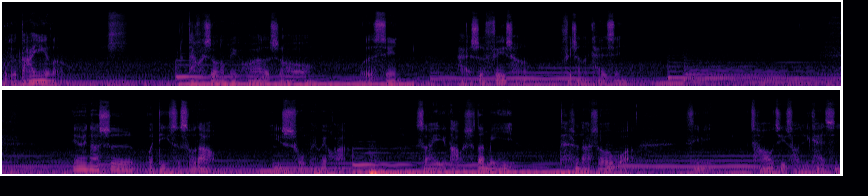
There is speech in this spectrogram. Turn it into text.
我就答应了。当我收到玫瑰花的时候，我的心还是非常非常的开心，因为那是我第一次收到一束玫瑰花。虽然以老师的名义，但是那时候我心里超级超级开心。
